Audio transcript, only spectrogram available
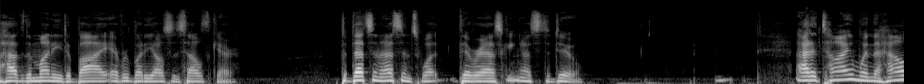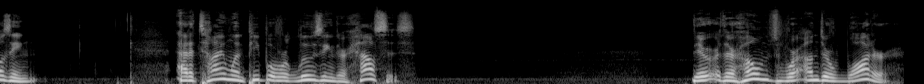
have the money to buy everybody else's health care. But that's in essence what they were asking us to do. At a time when the housing at a time when people were losing their houses. Their, their homes were underwater.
